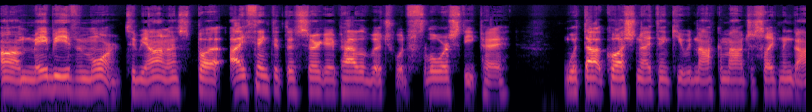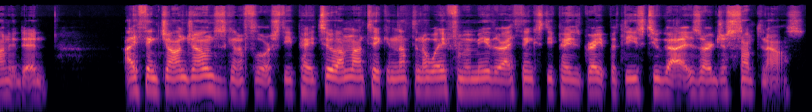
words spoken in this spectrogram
Um, maybe even more, to be honest. But I think that this Sergey Pavlovich would floor Stipe without question. I think he would knock him out just like Ngannou did. I think Jon Jones is going to floor Stipe too. I'm not taking nothing away from him either. I think Stipe is great, but these two guys are just something else.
